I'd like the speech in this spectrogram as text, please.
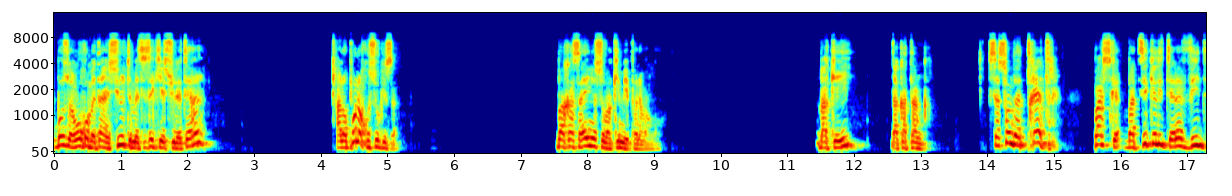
bozwa yango comme étant insulte mais c'est ce qui est sur le terrain. Alors mpona kosukisa bakasa ye nyonso bakimi epai na bango. Bakei na katanga. Ce sont des traîtres parce que batikeli terrain vide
